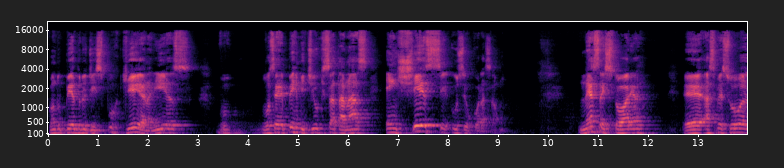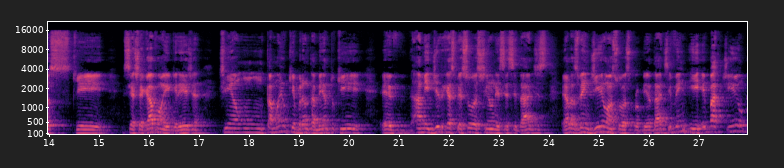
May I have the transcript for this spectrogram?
quando Pedro diz: Por que, Ananias, você permitiu que Satanás enchesse o seu coração. Nessa história, é, as pessoas que se achegavam à igreja tinham um tamanho quebrantamento que, é, à medida que as pessoas tinham necessidades, elas vendiam as suas propriedades e, e repartiam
